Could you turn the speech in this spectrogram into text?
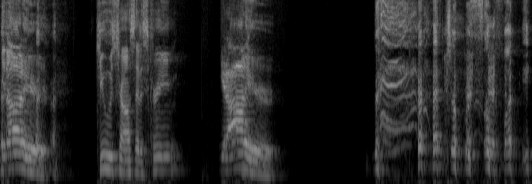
Get out of here. Q was trying to set a screen. Get out of here. that joke was so funny.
